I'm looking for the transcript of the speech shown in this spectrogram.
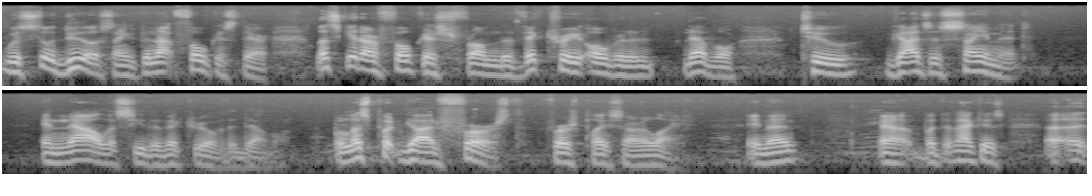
we'll still do those things, but not focus there. Let's get our focus from the victory over the devil to God's assignment, and now let's see the victory over the devil. But let's put God first, first place in our life. Amen? Uh, but the fact is, uh, uh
